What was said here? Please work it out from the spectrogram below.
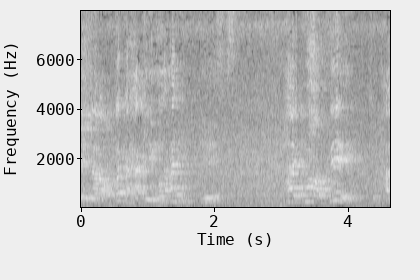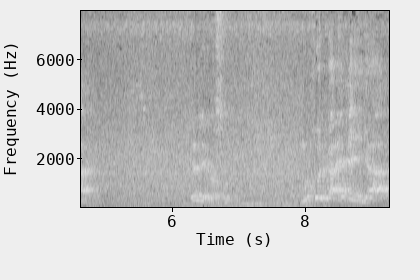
إن ربك حكيم عليم. هاي ربي. سبحانه. يلي رسول. مطلق يا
